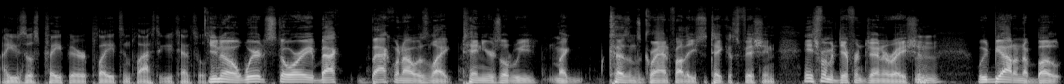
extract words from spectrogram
I use those paper plates and plastic utensils. You know, weird story. Back back when I was like ten years old, we my cousin's grandfather used to take us fishing. He's from a different generation. Mm-hmm. We'd be out on a boat,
